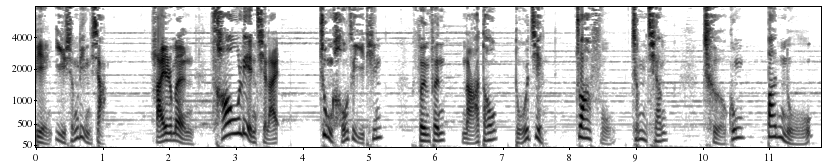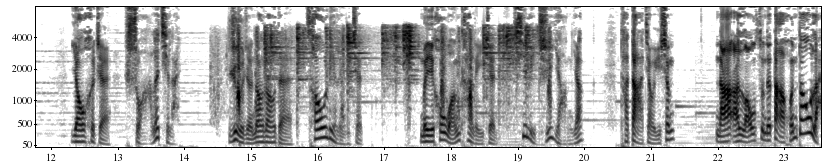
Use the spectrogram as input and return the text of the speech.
便一声令下：“孩儿们操练起来！”众猴子一听，纷纷拿刀夺剑、抓斧、争枪、扯弓、搬弩，吆喝着耍了起来，热热闹闹的操练了一阵。美猴王看了一阵，心里直痒痒，他大叫一声。拿俺老孙的大环刀来！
